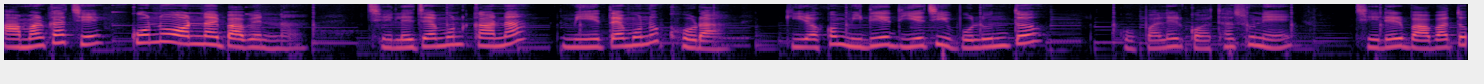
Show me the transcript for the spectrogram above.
আমার কাছে কোনো অন্যায় পাবেন না। ছেলে যেমন কানা, মেয়ে তেমনও খোড়া। কীরকম মিলিয়ে দিয়েছি বলুন তো? গোপালের কথা শুনে ছেলের বাবা তো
